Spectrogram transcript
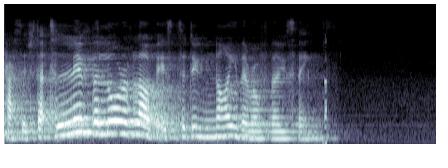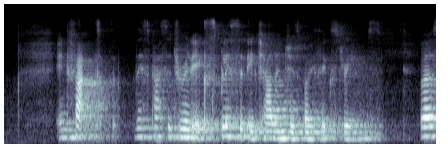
passage that to live the law of love is to do neither of those things. In fact, this passage really explicitly challenges both extremes. Verse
